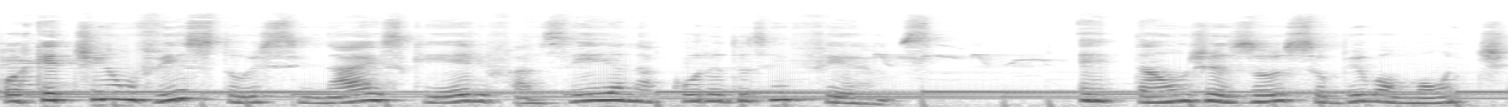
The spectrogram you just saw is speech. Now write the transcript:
porque tinham visto os sinais que ele fazia na cura dos enfermos. Então Jesus subiu ao monte,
